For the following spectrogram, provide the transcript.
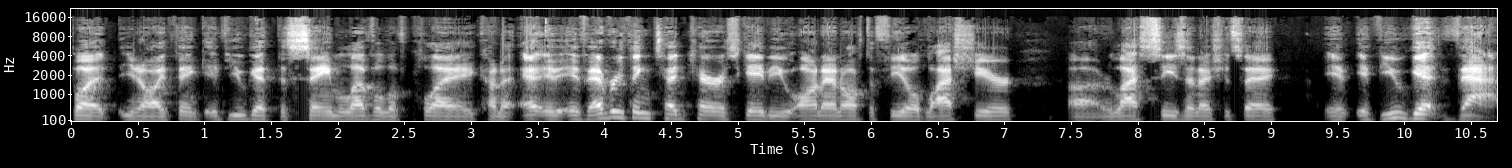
but you know, I think if you get the same level of play, kind of, if everything Ted Karras gave you on and off the field last year uh, or last season, I should say, if if you get that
